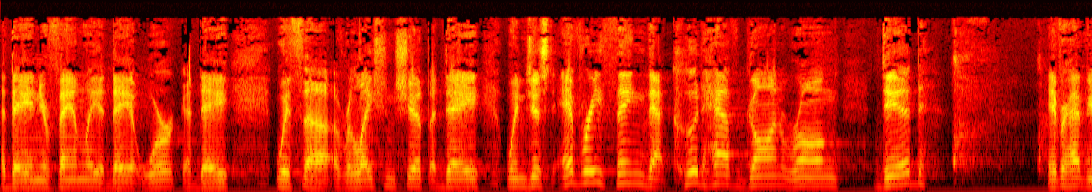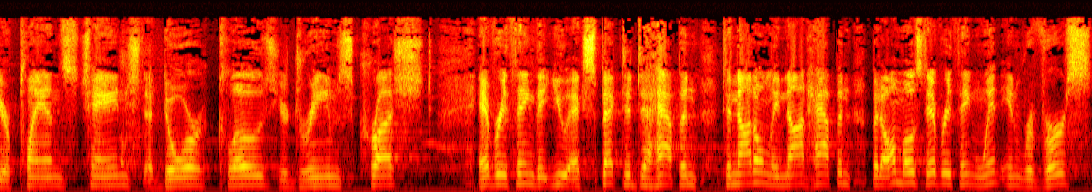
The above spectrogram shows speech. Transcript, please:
A day in your family, a day at work, a day with uh, a relationship, a day when just everything that could have gone wrong did. Ever have your plans changed, a door closed, your dreams crushed, everything that you expected to happen to not only not happen, but almost everything went in reverse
